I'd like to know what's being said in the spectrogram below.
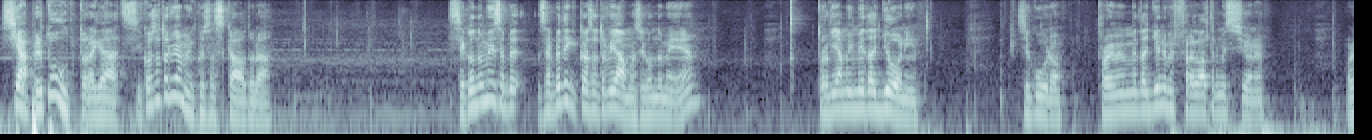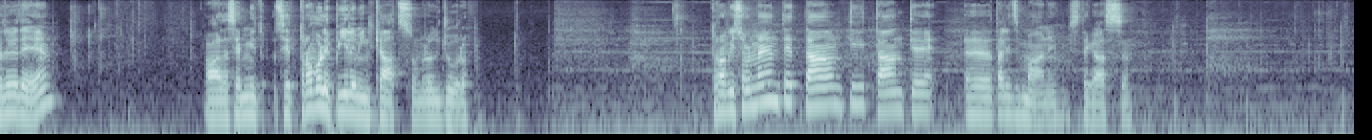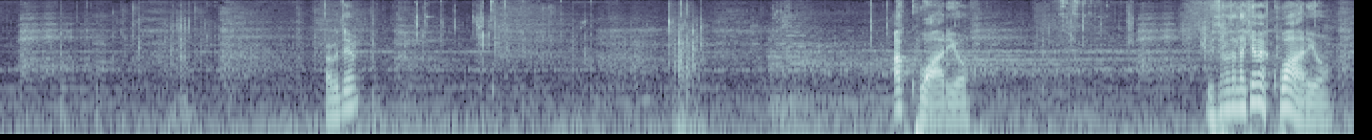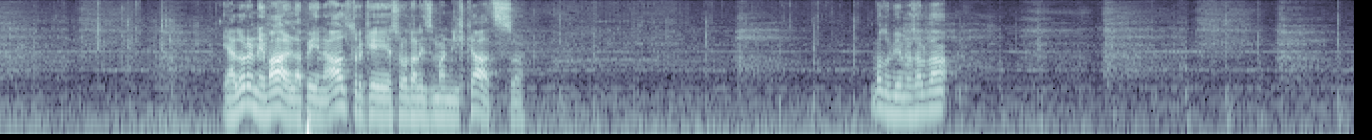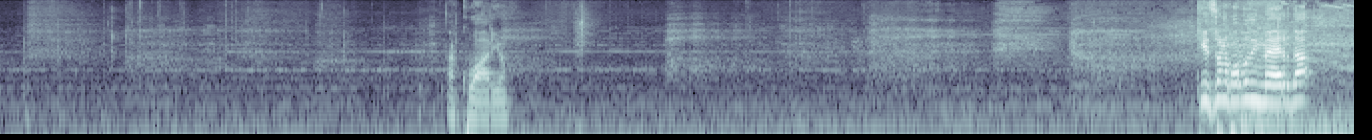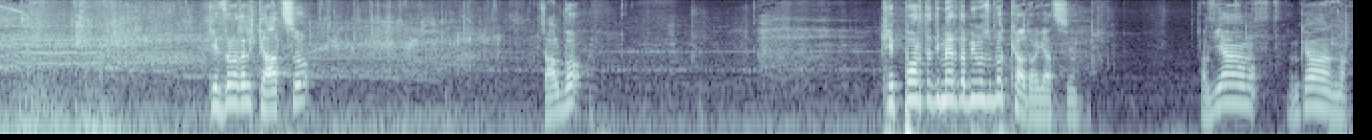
Si apre tutto, ragazzi. Cosa troviamo in questa scatola? Secondo me, sape sapete che cosa troviamo, secondo me? Troviamo i medaglioni. Sicuro. Troviamo i medaglioni per fare l'altra missione. Volete vedere? Guarda, se, se trovo le pile mi incazzo, ve lo giuro. Trovi solamente tanti, tanti eh, talismani, queste casse. Fa vedere? Acquario. Vi trovate la chiave acquario. E allora ne vale la pena, altro che solo talismani il cazzo. Ma dobbiamo salvare. Acquario. Che zona proprio di merda. Che zona del cazzo. Salvo. Che porta di merda abbiamo sbloccato, ragazzi. Salviamo. Con calma.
